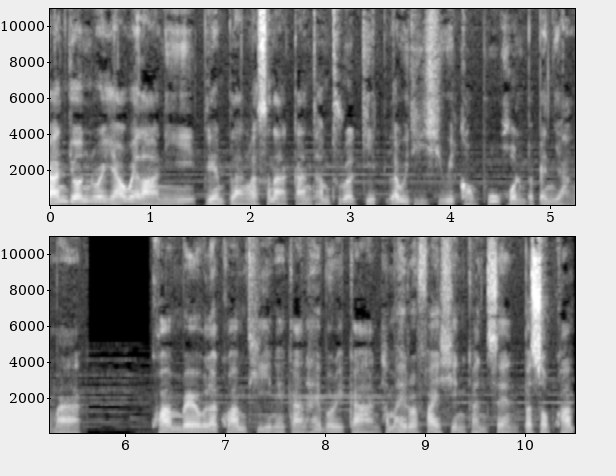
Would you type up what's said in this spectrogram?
การย่นระยะเวลานี้เปลี่ยนแปลงลักษณะการทำธุรกิจและวิถีชีวิตของผู้คนไปเป็นอย่างมาก ความเร็วและความถี่ในการให้บริการทำให้รถไฟชินคันเซ็นประสบความ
